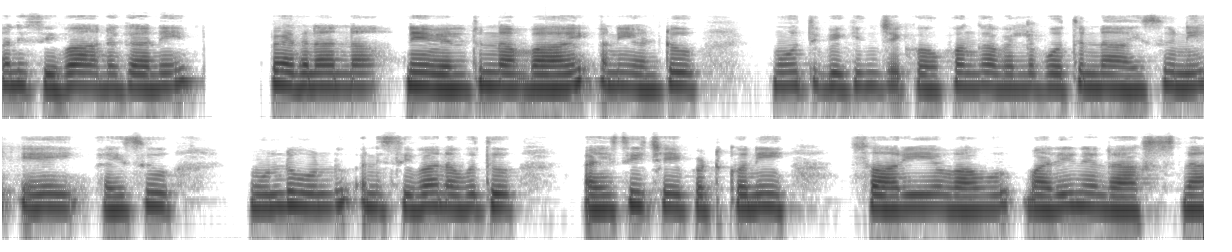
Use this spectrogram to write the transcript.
అని శివ అనగానే పెదనాన్న నేను వెళ్తున్నా బాయ్ అని అంటూ మూతి బిగించి కోపంగా వెళ్ళబోతున్న ఐసుని ఏ ఐసు ఉండు ఉండు అని శివ నవ్వుతూ ఐసీ చేయి పట్టుకొని ఏ బాబు మరీ నేను రాక్షసినా?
